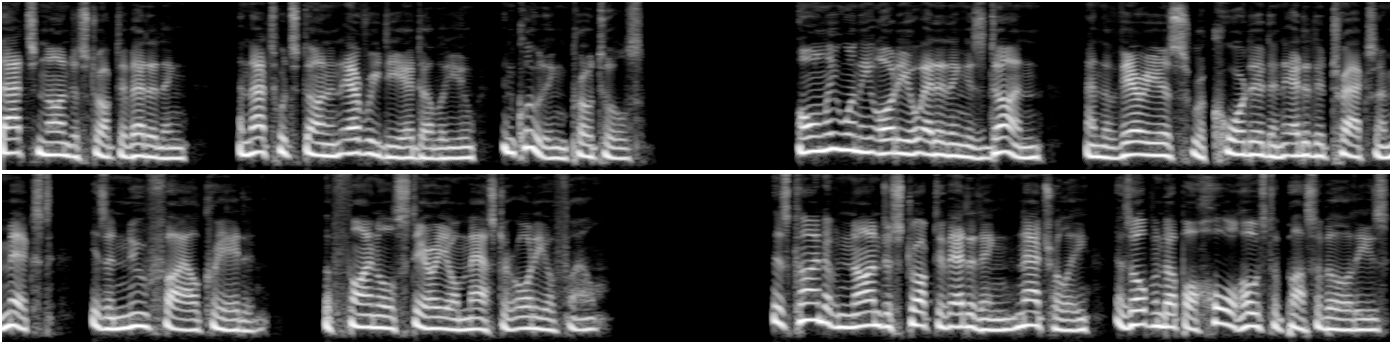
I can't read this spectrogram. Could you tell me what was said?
That's non destructive editing, and that's what's done in every DAW, including Pro Tools. Only when the audio editing is done and the various recorded and edited tracks are mixed is a new file created the final stereo master audio file. This kind of non destructive editing, naturally, has opened up a whole host of possibilities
